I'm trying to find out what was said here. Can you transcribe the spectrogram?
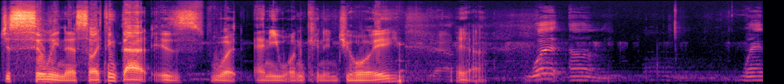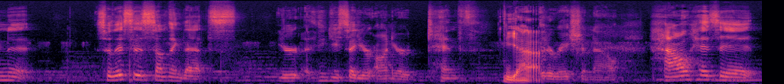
just silliness. So I think that is what anyone can enjoy. Yeah. yeah. What um when so this is something that's you're I think you said you're on your 10th yeah. iteration now. How has it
